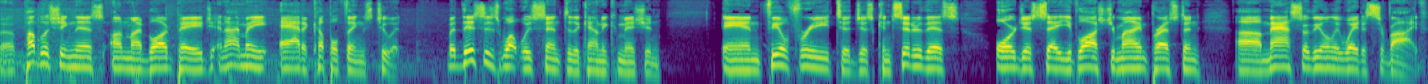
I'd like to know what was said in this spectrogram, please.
uh, publishing this on my blog page, and I may add a couple things to it. But this is what was sent to the county commission. And feel free to just consider this or just say, you've lost your mind, Preston. Uh, masks are the only way to survive.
